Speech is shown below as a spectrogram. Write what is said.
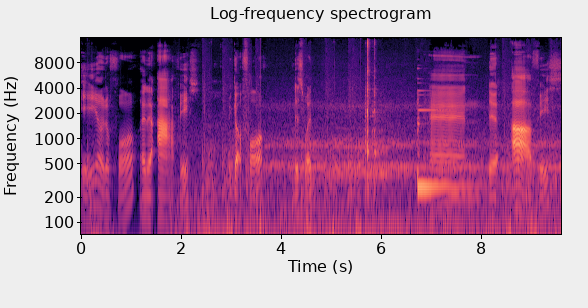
a or the four and the ah face we got four this one and the R face.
